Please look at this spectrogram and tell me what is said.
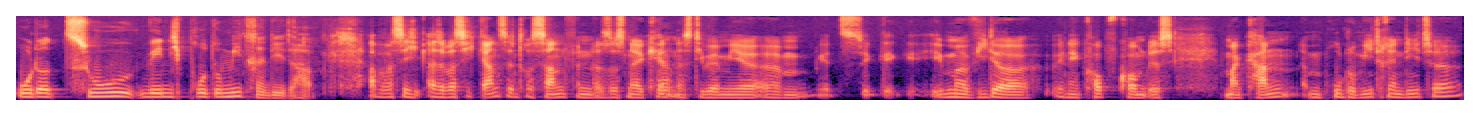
oder zu wenig Bruttomietrendite habe. Aber was ich, also was ich ganz interessant finde, das ist eine Erkenntnis, ja. die bei mir ähm, jetzt immer wieder in den Kopf kommt, ist, man kann Bruttomietrendite,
